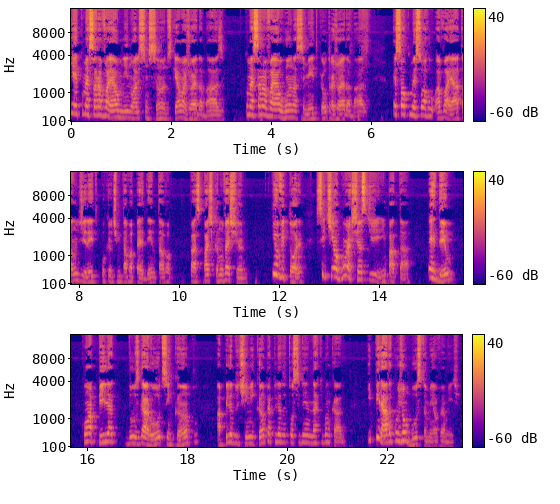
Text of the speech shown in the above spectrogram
E aí começaram a vaiar o menino Alisson Santos, que é uma joia da base. Começaram a vaiar o Juan Nascimento, que é outra joia da base. O pessoal começou a, vaiar, tá no direito, porque o time estava perdendo, estava praticando um vexame. E o Vitória, se tinha alguma chance de empatar, perdeu com a pilha dos garotos em campo, a pilha do time em campo e a pilha da torcida na arquibancada. E pirada com o João Bus também, obviamente.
